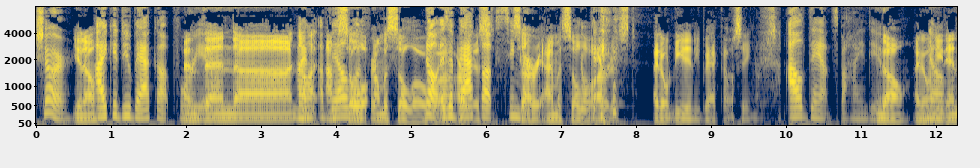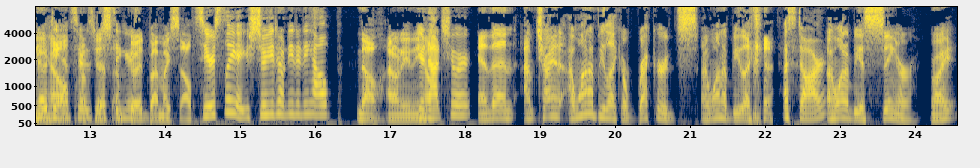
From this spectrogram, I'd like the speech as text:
Sure. You know? I could do backup for and you. And then uh, no, I'm I'm solo. for- I'm a solo. No, uh, as a backup artist. singer. Sorry, I'm a solo Okay. artist. I don't need any backup singers. I'll dance behind you. No, I don't No. need any no help. I'm dancers, no just I'm singers. good by myself. Seriously, are you sure you don't need any help? No, I don't need any You're help. not sure? And then I'm trying. I want to be like a records. I want to be like a, A star? I want to be a singer, right?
